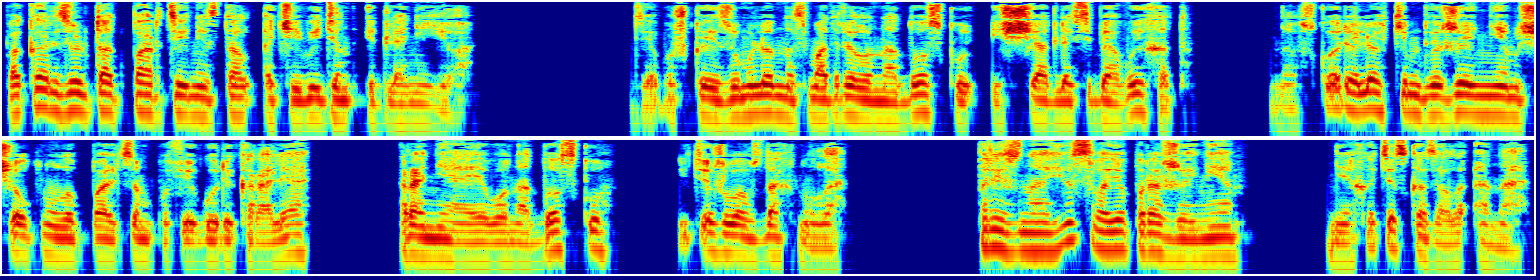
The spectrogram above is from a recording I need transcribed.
пока результат партии не стал очевиден и для нее. Девушка изумленно смотрела на доску, ища для себя выход, но вскоре легким движением щелкнула пальцем по фигуре короля, роняя его на доску, и тяжело вздохнула. «Признаю свое поражение», — нехотя сказала она.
